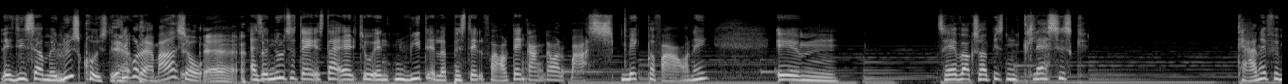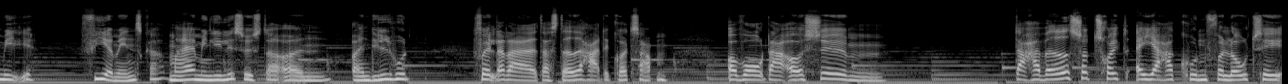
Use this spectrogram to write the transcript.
Ligesom med lyskrydsene. Ja. Det kunne da være meget sjovt. Ja. Altså nu til dags, der er alt jo enten hvidt eller pastelfarve. Dengang, der var det bare smæk på farverne, ikke? Øhm, så jeg voksede op i sådan en klassisk kernefamilie. Fire mennesker. Mig og min lille søster og en, og en lille hund. Forældre, der, der stadig har det godt sammen. Og hvor der også... Øhm, der har været så trygt, at jeg har kunnet få lov til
